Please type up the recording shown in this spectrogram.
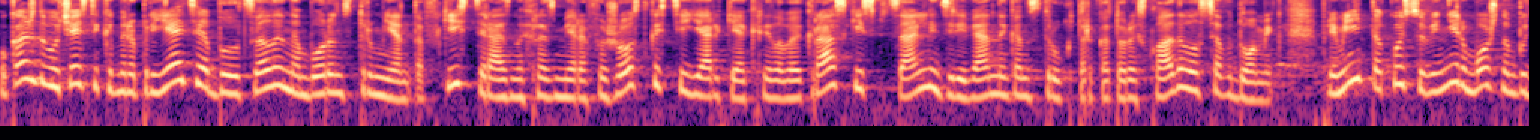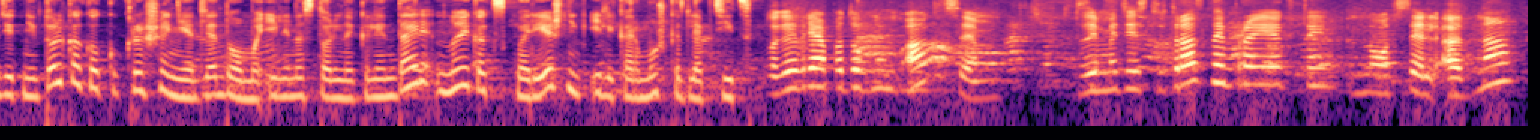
У каждого участника мероприятия был целый набор инструментов. Кисти разных размеров и жесткости, яркие акриловые краски и специальный деревянный конструктор, который складывался в домик. Применить такой сувенир можно будет не только как украшение для дома или настольный календарь, но и как скворечник или кормушка для птиц. Благодаря подобным акциям взаимодействуют разные проекты, но цель одна –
